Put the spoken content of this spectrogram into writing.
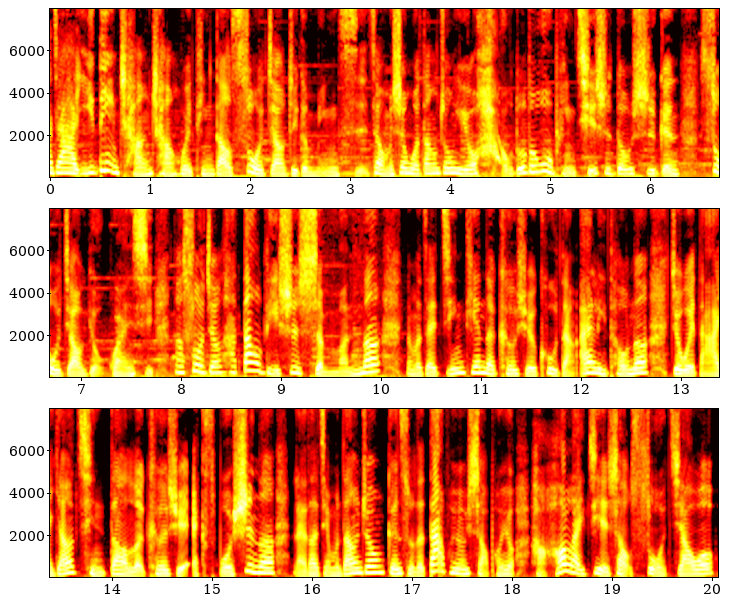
大家一定常常会听到塑胶这个名词，在我们生活当中也有好多的物品，其实都是跟塑胶有关系。那塑胶它到底是什么呢？那么在今天的科学库档案里头呢，就为大家邀请到了科学 X 博士呢，来到节目当中，跟所有的大朋友小朋友好好来介绍塑胶哦。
